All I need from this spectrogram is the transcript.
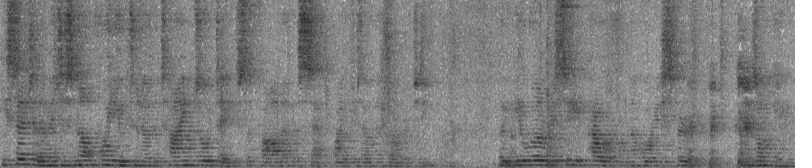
He said to them, It is not for you to know the times or dates the Father has set by his own authority, but you will receive power from the Holy Spirit comes on you,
